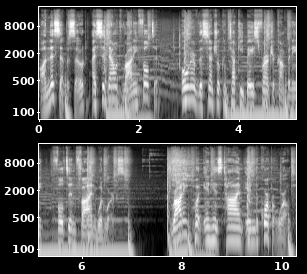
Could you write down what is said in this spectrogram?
On this episode, I sit down with Ronnie Fulton, owner of the Central Kentucky based furniture company Fulton Fine Woodworks. Ronnie put in his time in the corporate world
